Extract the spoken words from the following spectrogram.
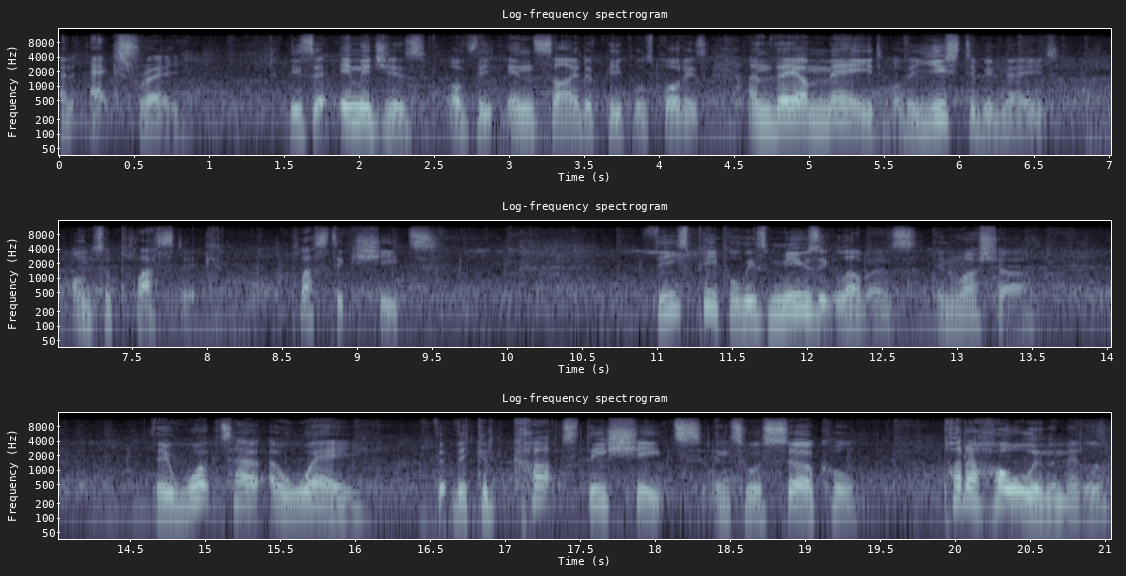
an x-ray. These are images of the inside of people's bodies and they are made, or they used to be made, onto plastic, plastic sheets. These people, these music lovers in Russia, they worked out a way that they could cut these sheets into a circle, put a hole in the middle,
